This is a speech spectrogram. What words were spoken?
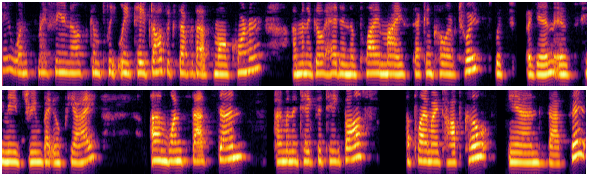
Okay, once my fingernail is completely taped off except for that small corner, I'm going to go ahead and apply my second color of choice, which again is Teenage Dream by OPI. Um, once that's done, I'm going to take the tape off, apply my top coat, and that's it.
